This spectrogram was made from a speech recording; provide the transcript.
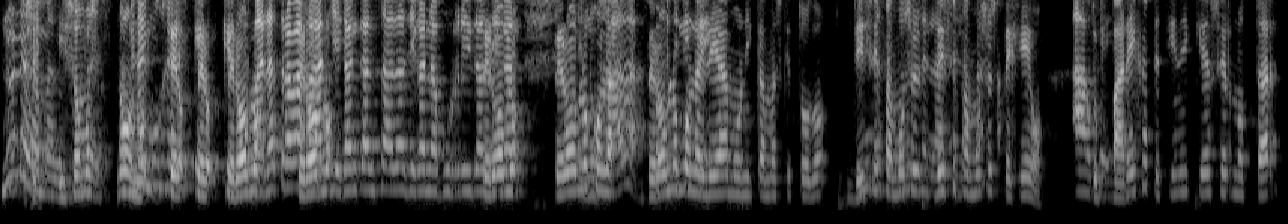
No nada sea, más. y somos- no, hay mujeres pero- que, pero- que pero se hablo- van a trabajar, pero hablo- llegan cansadas, llegan aburridas, Pero llegan... hablo, pero hablo con la, pero hablo con la que- idea, Mónica, más que todo, de ese que famoso, la- de ese famoso espejeo. Ah, Tu pareja te tiene que hacer notar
